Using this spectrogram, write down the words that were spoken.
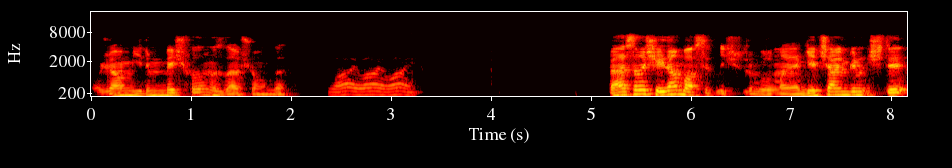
Hocam 25 falanız daha şu anda. Vay vay vay. Ben sana şeyden bahsetmek istiyorum o zaman. Yani geçen gün işte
